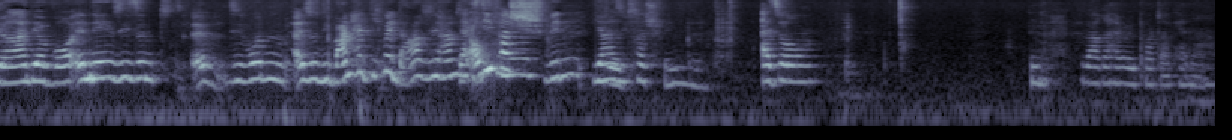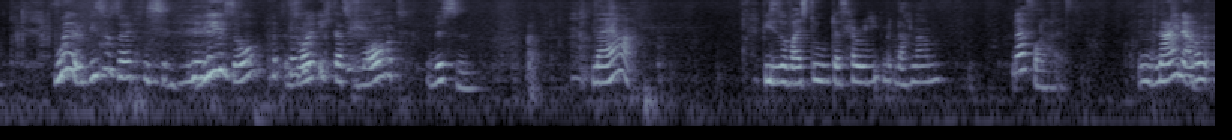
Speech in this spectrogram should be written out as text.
Ja, der war. Nee, sie sind. Äh, sie wurden. Also die waren halt nicht mehr da. Sie haben sie Ja, sie aufgelöst. verschwinden. Ja, sie verschwinden. Also. Wahre Harry Potter-Kenner. Wohl, wieso soll ich, wieso soll ich das Wort wissen? Naja. Wieso weißt du, dass Harry mit Nachnamen Malfoy heißt? Nein, aber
